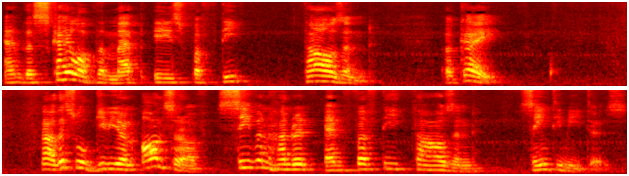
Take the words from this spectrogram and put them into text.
and the scale of the map is 50,000. Okay, now this will give you an answer of 750,000 centimeters.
